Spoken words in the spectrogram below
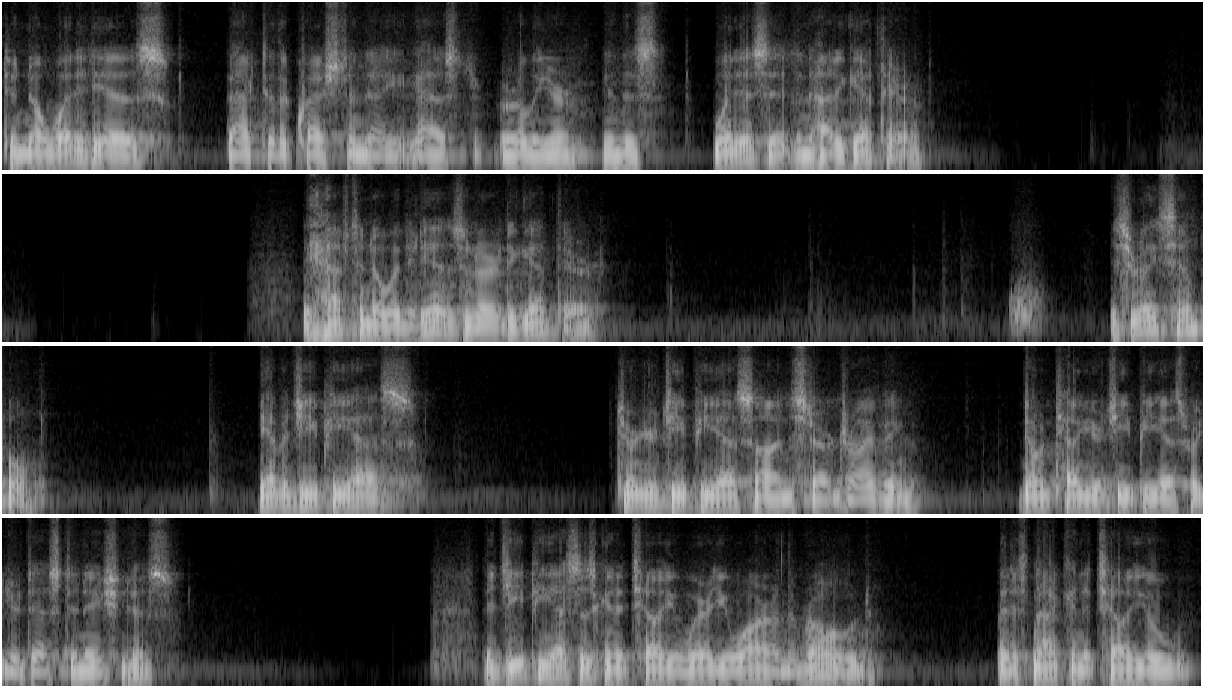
to know what it is. Back to the question I asked earlier in this what is it and how to get there? We have to know what it is in order to get there. It's really simple. You have a GPS. Turn your GPS on and start driving. Don't tell your GPS what your destination is. The GPS is going to tell you where you are on the road, but it's not going to tell you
